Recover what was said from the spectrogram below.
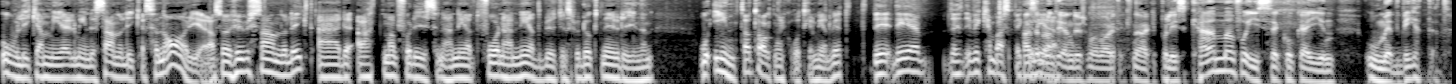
olika mer eller mindre sannolika scenarier. Alltså hur sannolikt är det att man får, i sig den här ned, får den här nedbrytningsprodukten i urinen och inte har tagit narkotika medvetet? Det, det, det, det, vi kan bara Hasse spekulera. Brontén, du som har varit knarkpolis, kan man få i sig kokain omedvetet?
